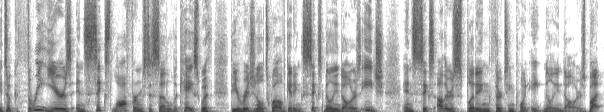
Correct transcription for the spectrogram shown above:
It took three years and six law firms to settle the case, with the original 12 getting $6 million each and six others splitting $13.8 million. But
